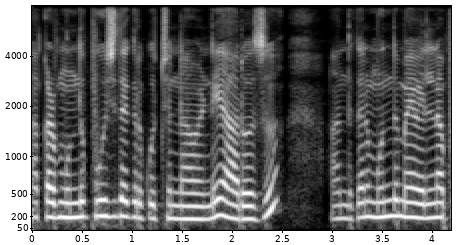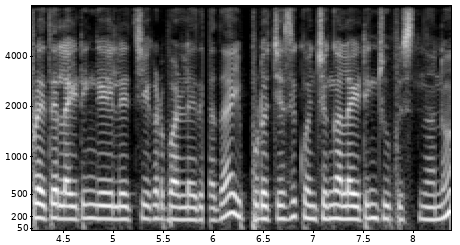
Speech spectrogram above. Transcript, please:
అక్కడ ముందు పూజ దగ్గర కూర్చున్నామండి ఆ రోజు. అందుకని ముందు మేము వెళ్ళినప్పుడు అయితే లైటింగ్ వేయలేదు చీకటి పడలేదు కదా. ఇప్పుడు వచ్చేసి కొంచెంగా లైటింగ్ చూపిస్తున్నాను.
